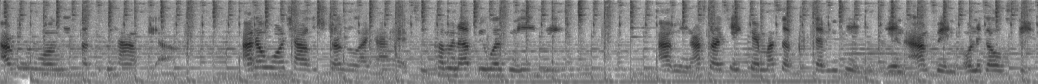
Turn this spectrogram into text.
I really want to leave something behind for y'all. I don't want y'all to struggle like I had to. Coming up, it wasn't easy. I mean, I started taking care of myself at 17, and I've been on the go since.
